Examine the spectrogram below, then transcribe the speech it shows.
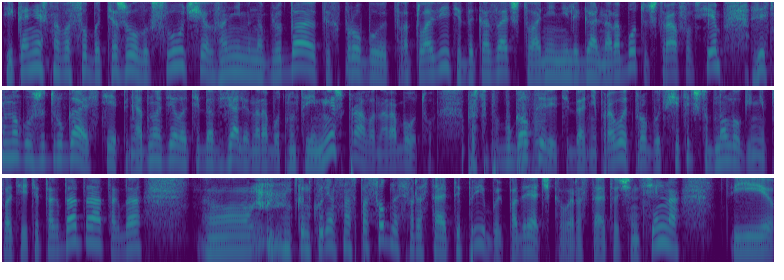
И, конечно, в особо тяжелых случаях за ними наблюдают, их пробуют отловить и доказать, что они нелегально работают. Штрафы всем. Здесь немного уже другая степень. Одно дело, тебя взяли на работу, но ты имеешь право на работу. Просто по бухгалтерии uh-huh. тебя не проводят, пробуют схитрить, чтобы налоги не платить. И тогда, да, тогда э, конкурентная способность вырастает, и прибыль подрядчика вырастает очень сильно. И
